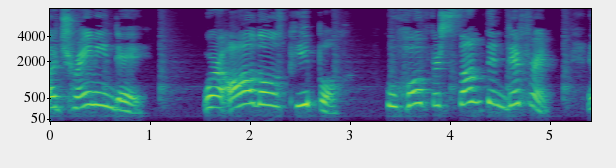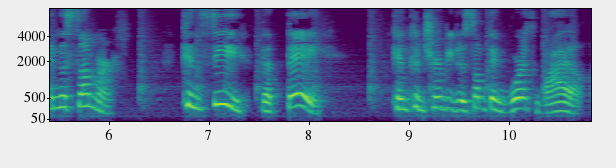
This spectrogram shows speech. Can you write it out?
A training day where all those people who hope for something different in the summer can see that they can contribute to something worthwhile.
